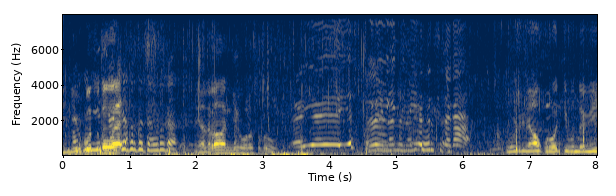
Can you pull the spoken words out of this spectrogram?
ನೀರು ಹೋಗ್ತದವ ಎದ್ರದ ನೀರು ಹೊಲಸದವು. ನೋಡ್ರಿ ನಾವು ಕುರೋತಿ ಬಂದವಿ.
